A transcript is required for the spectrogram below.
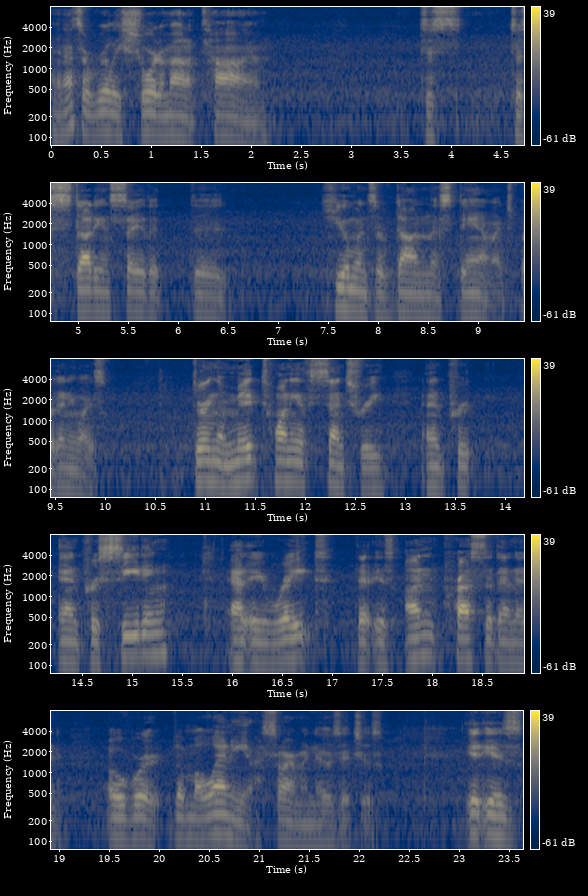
Man, that's a really short amount of time to to study and say that the humans have done this damage. But anyways, during the mid 20th century and pre- and proceeding at a rate that is unprecedented over the millennia. Sorry, my nose itches. It is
